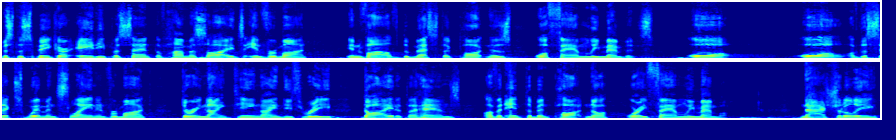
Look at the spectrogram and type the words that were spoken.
Mr. Speaker, 80% of homicides in Vermont involve domestic partners or family members. All, all of the six women slain in Vermont during 1993 died at the hands of an intimate partner or a family member. Nationally,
